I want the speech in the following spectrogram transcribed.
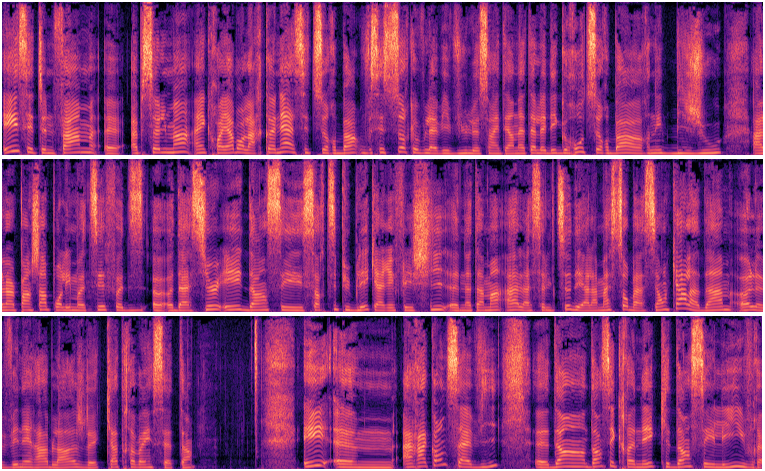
Et c'est une femme euh, absolument incroyable. On la reconnaît à ses turbans. Vous- C'est sûr que vous l'avez vu là, sur Internet. Elle a des gros ornés de bijoux. A un penchant pour les motifs euh, audacieux. Et dans ses sorties publiques, elle réfléchit euh, notamment à la solitude et à la masturbation, car la dame a le vénérable âge de 87 ans. Et euh, elle raconte sa vie euh, dans, dans ses chroniques, dans ses livres,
